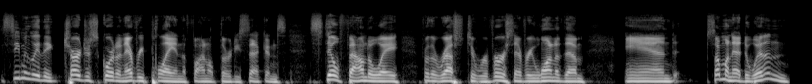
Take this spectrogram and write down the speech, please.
seemingly the Chargers scored on every play in the final 30 seconds, still found a way for the refs to reverse every one of them. And someone had to win, and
